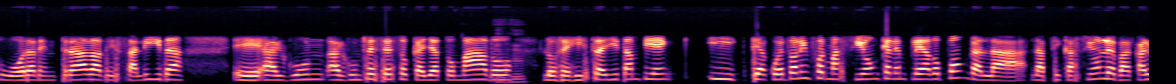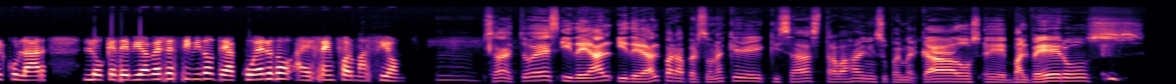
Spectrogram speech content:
su hora de entrada, de salida, eh, algún algún receso que haya tomado, lo registra allí también y de acuerdo a la información que el empleado ponga, la, la aplicación le va a calcular lo que debió haber recibido de acuerdo a esa información. O sea, esto es ideal, ideal para personas que quizás trabajan en supermercados, eh, barberos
